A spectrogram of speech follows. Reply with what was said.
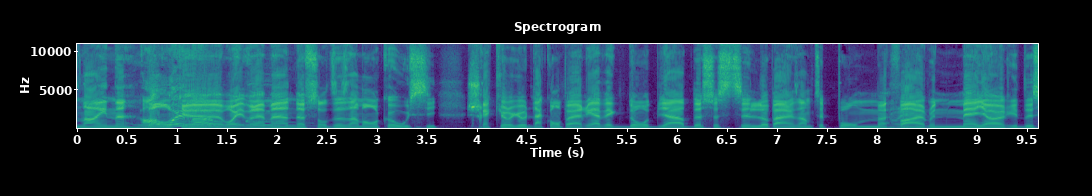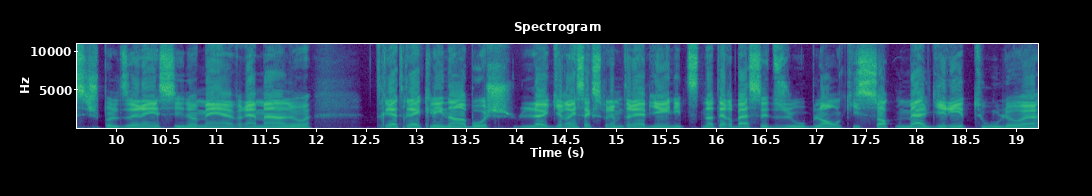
nine. Ah Donc, ouais, euh, ouais, vraiment 9 sur 10 dans mon cas aussi. Je serais curieux de la comparer avec d'autres bières de ce style-là, par exemple, pour me faire une meilleure idée, si je peux le dire ainsi. Là, mais vraiment, là, très, très clean en bouche. Le grain s'exprime très bien. Les petites notes herbacées du houblon qui sortent malgré tout. Là, euh,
